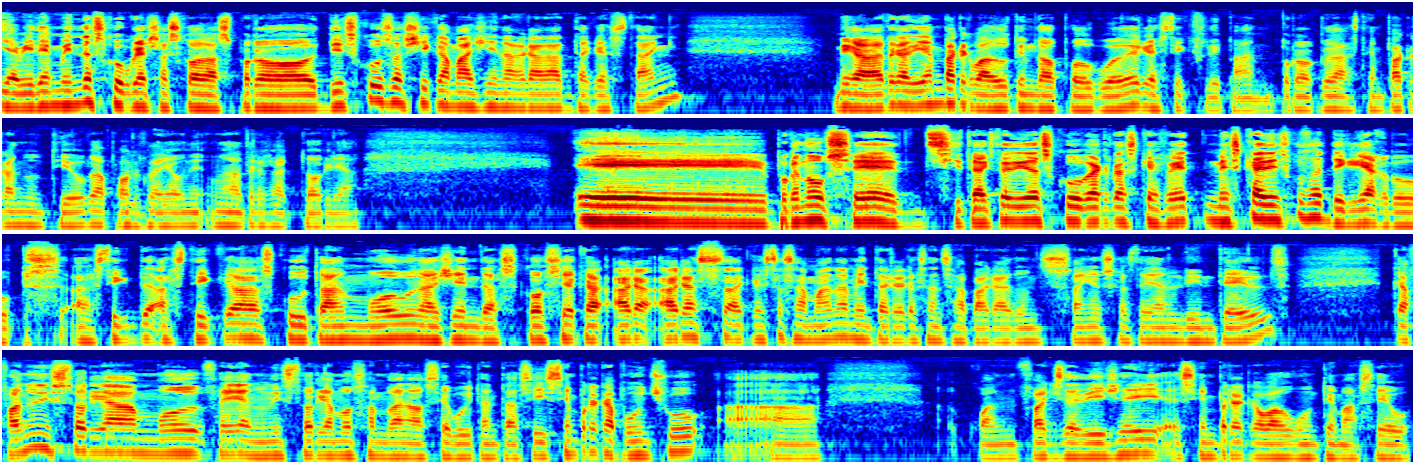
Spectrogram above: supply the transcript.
i evidentment descobreixes coses però discos així que m'hagin agradat d'aquest any mira, l'altre dia em va arribar l'últim del Paul Weller i estic flipant però clar, estem parlant d'un tio que porta ja una, una trajectòria Eh, però no ho sé, si t'haig de descobertes que he fet, més que discos et diria grups. Estic, estic escoltant molt una gent d'Escòcia que ara, ara aquesta setmana mentre que s'han separat, uns senyors que es deien Lintels, que fan una història molt, feien una història molt semblant al C86, sempre que punxo, eh, quan faig de DJ, sempre acaba algun tema seu.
